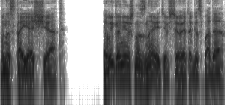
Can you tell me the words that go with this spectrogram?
в настоящий ад. Вы, конечно, знаете все это, господа.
